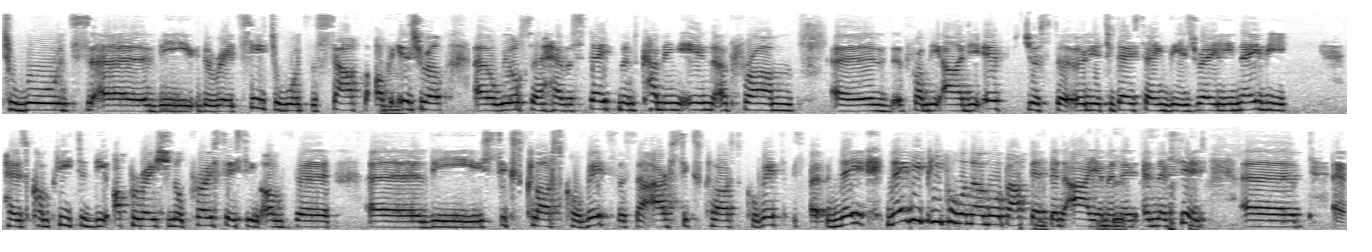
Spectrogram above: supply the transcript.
towards the the Red Sea, towards the south of mm. Israel. Uh, we also have a statement coming in from uh, from the IDF just uh, earlier today saying the Israeli Navy has completed the operational processing of the uh, the six class corvettes, the Sa'ar six class corvettes. Uh, Navy people will know more about that than I am, and, they, and they've said, uh,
